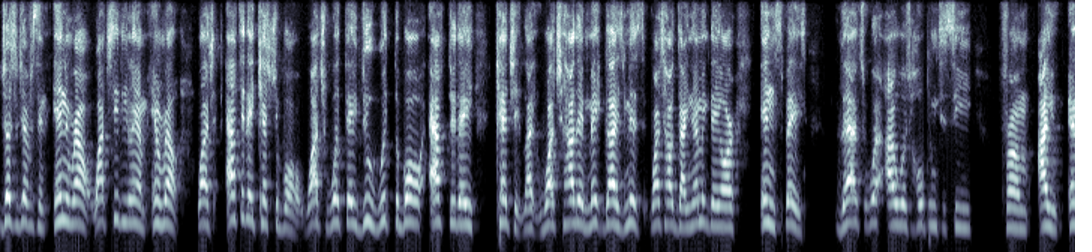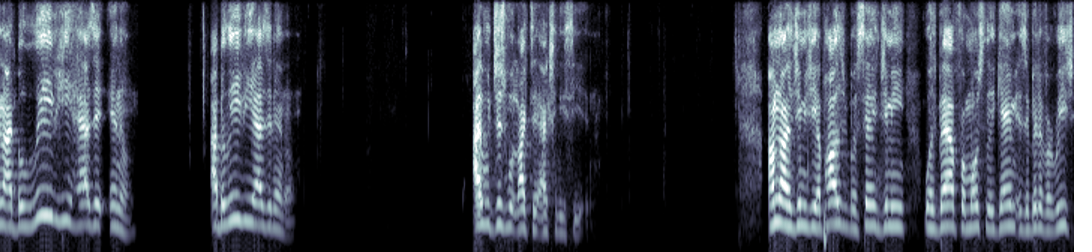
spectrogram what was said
Justin Jefferson in route, watch CeeDee Lamb in route, Watch after they catch the ball. Watch what they do with the ball after they catch it. Like watch how they make guys miss. Watch how dynamic they are in space. That's what I was hoping to see from Aiyuk, and I believe he has it in him. I believe he has it in him. I would just would like to actually see it. I'm not a Jimmy G apologist, but saying Jimmy was bad for most of the game is a bit of a reach.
